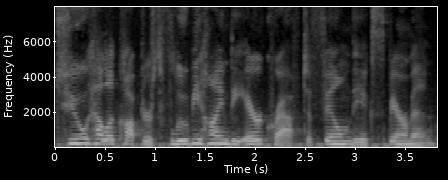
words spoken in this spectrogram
Two helicopters flew behind the aircraft to film the experiment.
